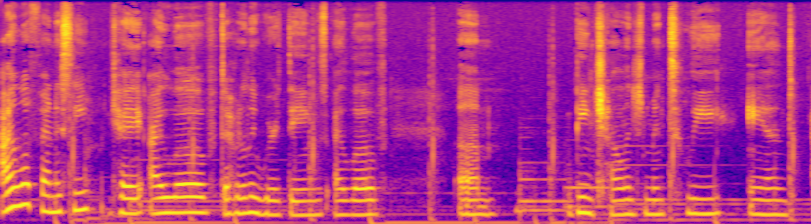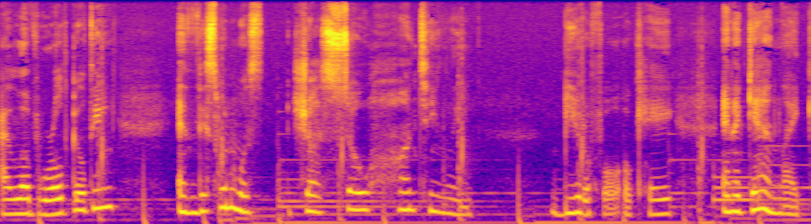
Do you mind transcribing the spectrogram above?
I love fantasy. Okay, I love definitely weird things. I love um, being challenged mentally, and I love world building. And this one was just so hauntingly beautiful, okay? And again, like,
